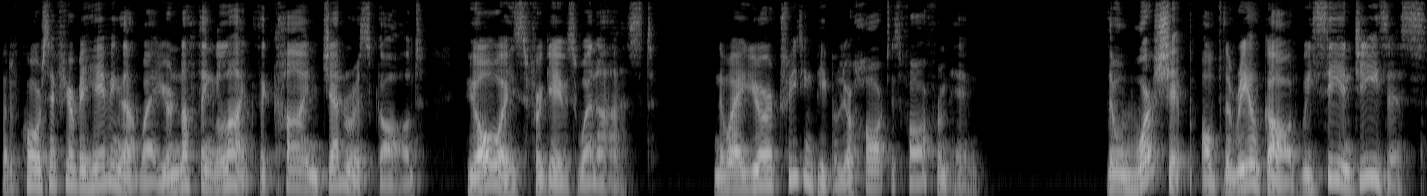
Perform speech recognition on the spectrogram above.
But of course, if you're behaving that way, you're nothing like the kind, generous God who always forgives when asked. In the way you're treating people, your heart is far from Him. The worship of the real God we see in Jesus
